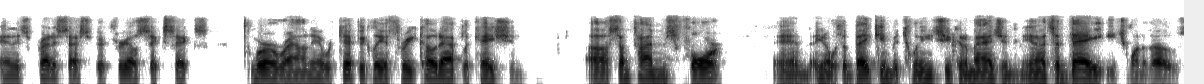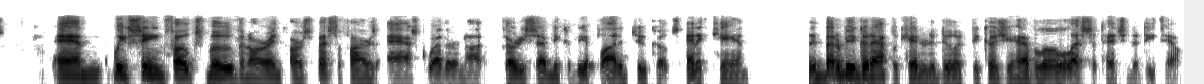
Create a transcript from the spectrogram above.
and its predecessor, 3066, were around, they were typically a three code application, uh, sometimes four. And you know with a bake in between so you can imagine you know it's a day each one of those. And we've seen folks move and our our specifiers ask whether or not 3070 could be applied in two coats and it can. It better be a good applicator to do it because you have a little less attention to detail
